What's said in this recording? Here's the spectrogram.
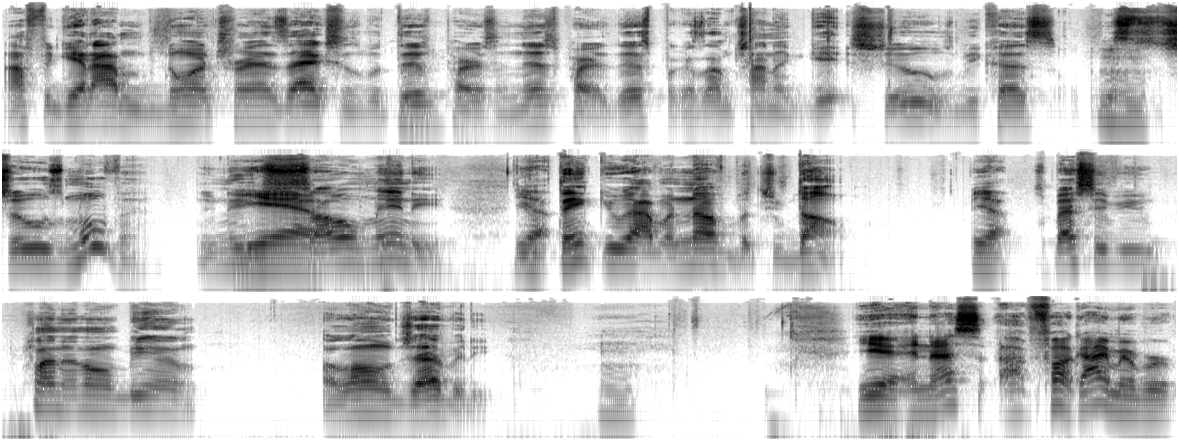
I forget I'm doing transactions with this mm-hmm. person, this person, this because I'm trying to get shoes because mm-hmm. shoes moving. You need Yeah. so many. You Yeah. think you have enough, but you don't. yeah Especially if you planning on being a longevity. Mm. Yeah, and that's uh, fuck. I remember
